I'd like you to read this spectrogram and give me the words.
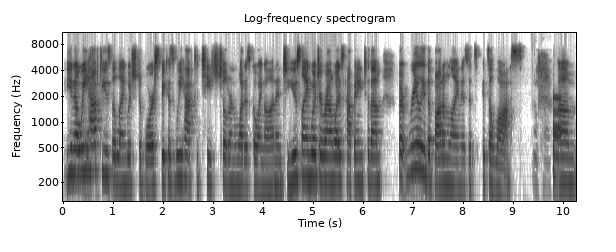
you know, we have to use the language divorce because we have to teach children what is going on and to use language around what is happening to them. But really, the bottom line is it's it's a loss. okay. Um,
